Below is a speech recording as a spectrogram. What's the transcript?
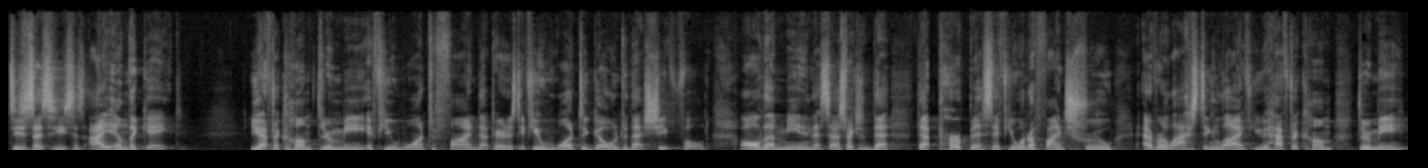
Jesus says, He says, I am the gate. You have to come through me if you want to find that paradise, if you want to go into that sheepfold, all that meaning, that satisfaction, that, that purpose. If you want to find true everlasting life, you have to come through me.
